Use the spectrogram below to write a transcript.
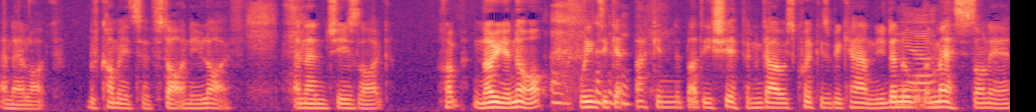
And they're like, "We've come here to start a new life," and then she's like. No, you're not. We need to get back in the bloody ship and go as quick as we can. You don't know what the mess is on here.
